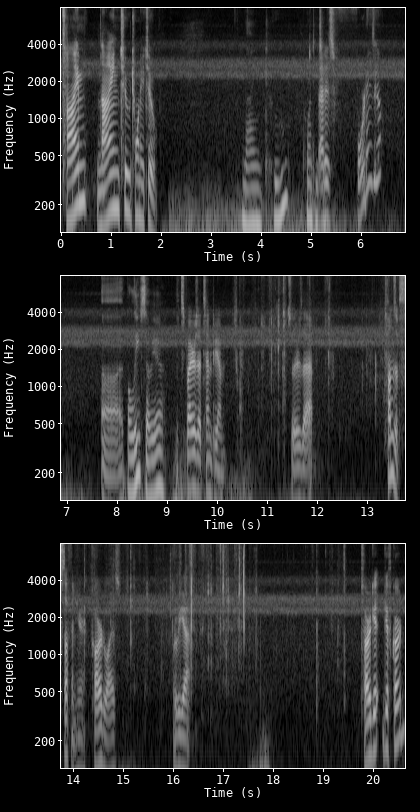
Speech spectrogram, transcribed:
Time 9 to 22. 9 2 22. That is four days ago? Uh, I believe so, yeah. Expires at 10 p.m. So there's that. Tons of stuff in here, card wise. What do we got? Target gift card.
